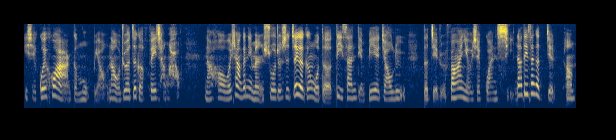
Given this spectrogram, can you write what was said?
一些规划跟目标。那我觉得这个非常好。然后我想跟你们说，就是这个跟我的第三点毕业焦虑的解决方案有一些关系。那第三个解，嗯，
